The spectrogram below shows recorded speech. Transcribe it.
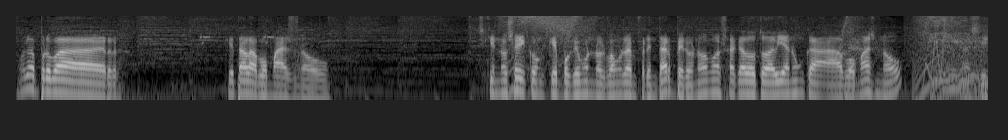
Vamos a probar... ¿Qué tal Abomasnow? Es que no sé con qué Pokémon nos vamos a enfrentar, pero no hemos sacado todavía nunca a Abomasnow. Así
